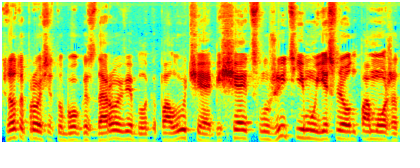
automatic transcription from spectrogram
Кто-то просит у Бога здоровья, благополучия, обещает служить Ему, если Он поможет.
